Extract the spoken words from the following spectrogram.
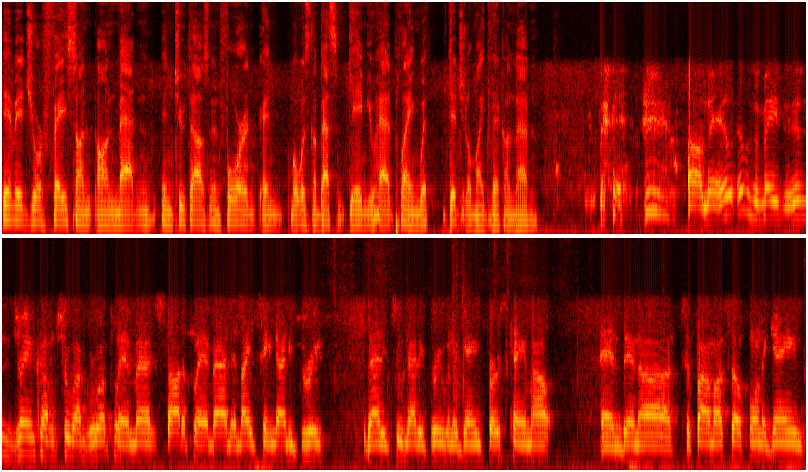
image, your face on, on Madden in 2004, and, and what was the best game you had playing with digital Mike Vick on Madden? oh man, it, it, was amazing. It was a dream come true. I grew up playing Madden, started playing Madden in 1993, 92, 93 when the game first came out, and then uh, to find myself on the game.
